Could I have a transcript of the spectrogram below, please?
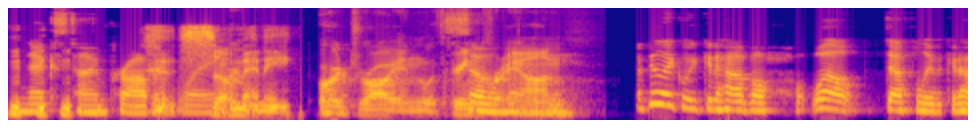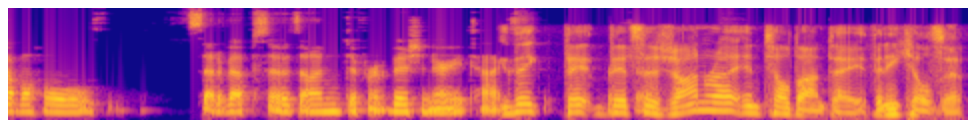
next time, probably. so many. Or draw in with green So crayon. many. I feel like we could have a wh- well, definitely we could have a whole set of episodes on different visionary texts. They, they, it's sure. a genre until Dante. Then he kills it.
